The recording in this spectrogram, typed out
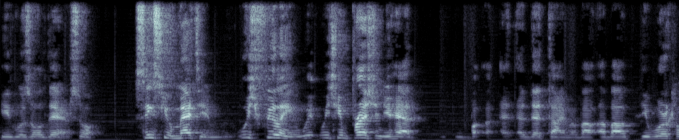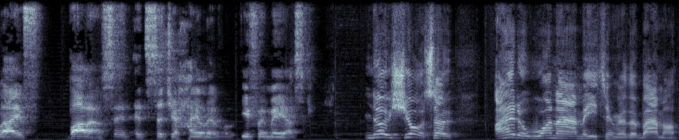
it was all there. So, since you met him, which feeling, which impression you had at that time about about the work-life balance at, at such a high level, if I may ask? No, sure. So I had a one hour meeting with Obama,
